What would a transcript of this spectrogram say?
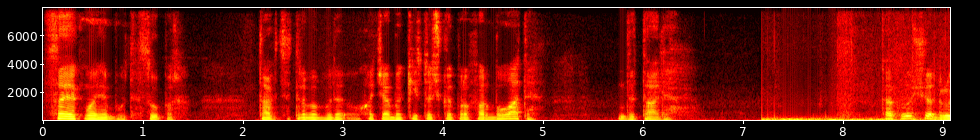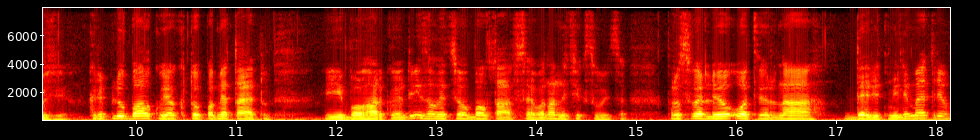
Все як має бути, супер. Так, це треба буде хоча б кісточкою профарбувати деталі. Так, ну що, друзі, кріплю балку, як хто пам'ятає, тут її болгаркою відрізали цього болта, все, вона не фіксується. Просверлюю отвір на 9 мм.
